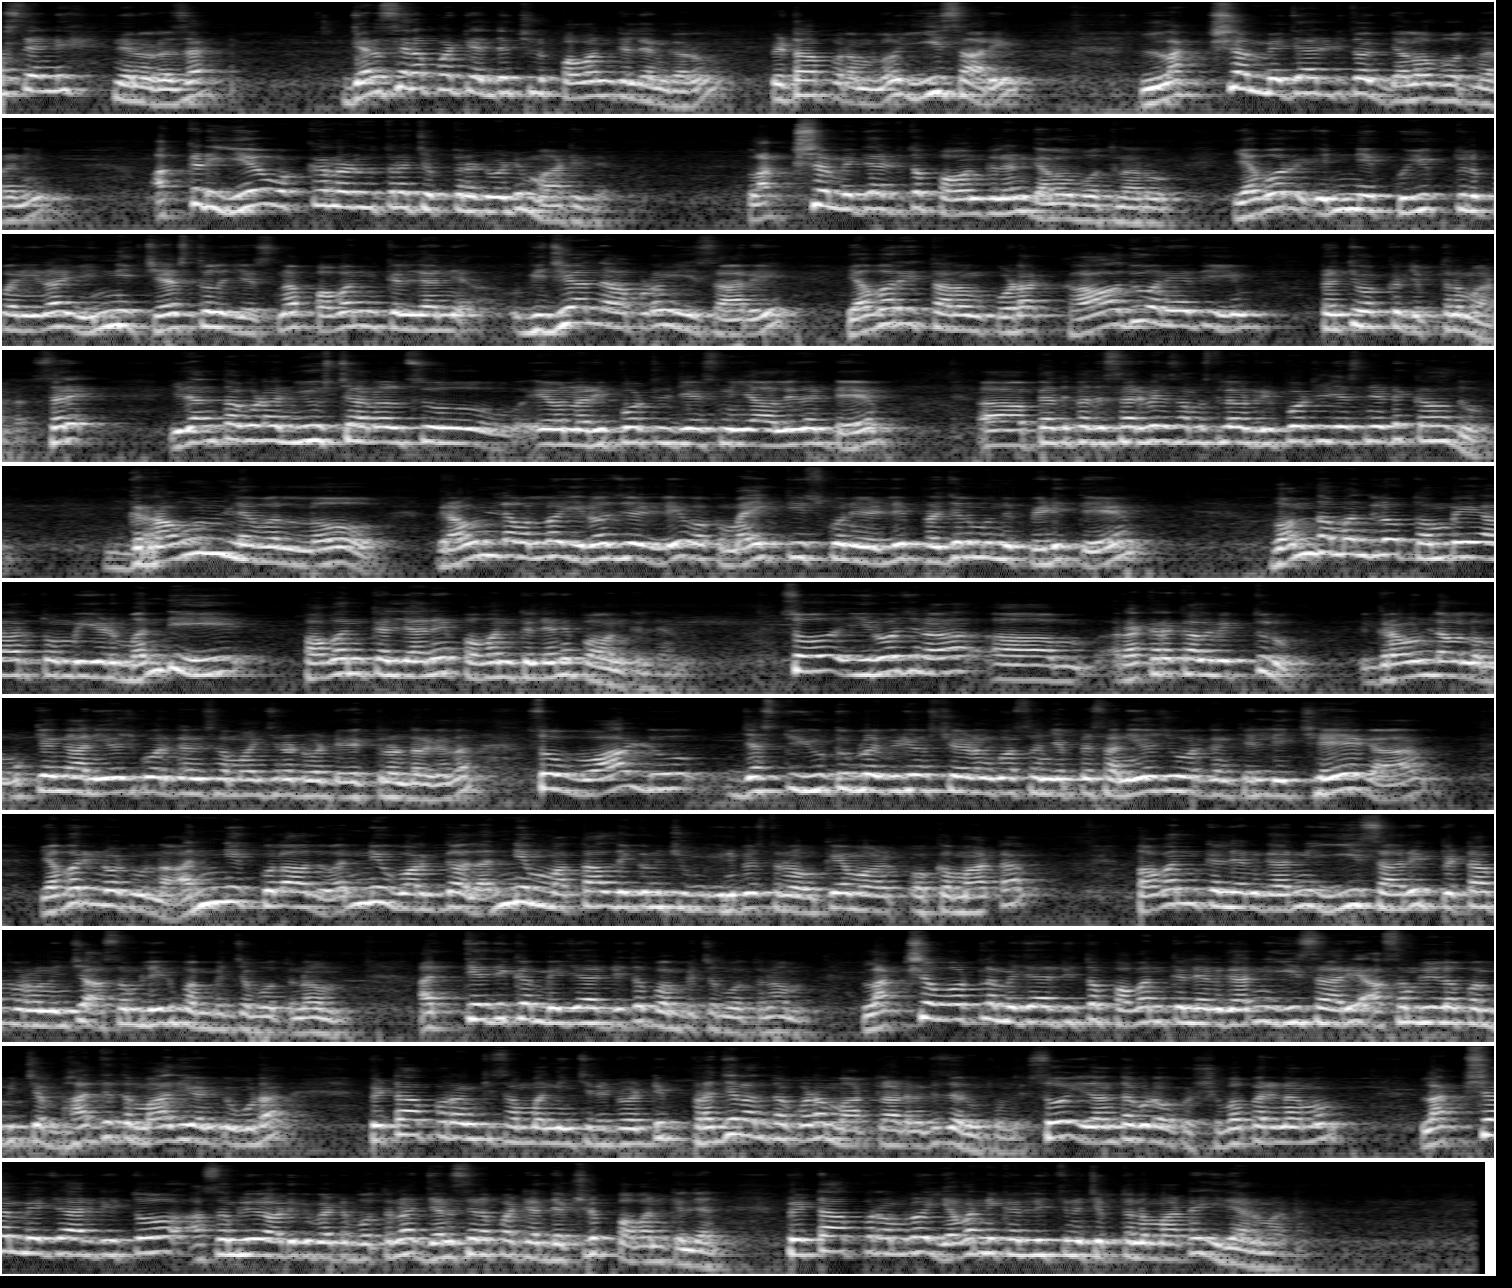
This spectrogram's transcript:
నమస్తే అండి నేను రజా. జనసేన పార్టీ అధ్యక్షులు పవన్ కళ్యాణ్ గారు పిఠాపురంలో ఈసారి లక్ష మెజారిటీతో గెలవబోతున్నారని అక్కడ ఏ ఒక్కరిని అడుగుతున్నా చెప్తున్నటువంటి మాట ఇదే లక్ష మెజారిటీతో పవన్ కళ్యాణ్ గెలవబోతున్నారు. ఎవరు ఎన్ని కుయుక్తులు పనినా ఎన్ని చేష్టలు చేసినా పవన్ కళ్యాణ్ విజయాన్ని ఆపడం ఈసారి ఎవరి తరం కూడా కాదు అనేది ప్రతి ఒక్కరు చెప్తున్న మాట. సరే ఇదంతా కూడా న్యూస్ ఛానల్స్ ఏమైనా రిపోర్ట్లు చేసినాయా లేదంటే పెద్ద పెద్ద సర్వే సంస్థలు ఏమైనా రిపోర్ట్లు చేసినట్టే కాదు. గ్రౌండ్ లెవెల్లో గ్రౌండ్ లెవెల్లో ఈరోజు వెళ్ళి ఒక మైక్ తీసుకొని వెళ్ళి ప్రజల ముందు పెడితే వంద మందిలో తొంభై ఆరు తొంభై ఏడు మంది పవన్ కళ్యాణే పవన్ కళ్యాణే పవన్ కళ్యాణ్. సో ఈ రోజున రకరకాల వ్యక్తులు గ్రౌండ్ లెవెల్లో ముఖ్యంగా ఆ నియోజకవర్గానికి సంబంధించినటువంటి వ్యక్తులు ఉంటారు కదా. సో వాళ్ళు జస్ట్ యూట్యూబ్లో వీడియోస్ చేయడం కోసం చెప్పేసి ఆ నియోజకవర్గంకి వెళ్ళి చేయగా ఎవరి నోటి ఉన్న అన్ని కులాలు అన్ని వర్గాలు అన్ని మతాల దగ్గర నుంచి వినిపిస్తున్న ఒకే మా ఒక మాట. పవన్ కళ్యాణ్ గారిని ఈసారి పిఠాపురం నుంచి అసెంబ్లీకి పంపించబోతున్నాం. అత్యధిక మెజారిటీతో పంపించబోతున్నాం. లక్ష ఓట్ల మెజారిటీతో పవన్ కళ్యాణ్ గారిని ఈసారి అసెంబ్లీలో పంపించే బాధ్యత మాది అంటూ కూడా పిఠాపురంకి సంబంధించినటువంటి ప్రజలంతా కూడా మాట్లాడడం అయితే జరుగుతుంది. సో ఇదంతా కూడా ఒక శుభ పరిణామం. లక్ష మెజారిటీతో అసెంబ్లీలో అడుగు పెట్టబోతున్న జనసేన పార్టీ అధ్యక్షుడు పవన్ కళ్యాణ్. పిఠాపురంలో ఎవరిని కదిలించిన చెప్తున్న మాట ఇదే అనమాట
